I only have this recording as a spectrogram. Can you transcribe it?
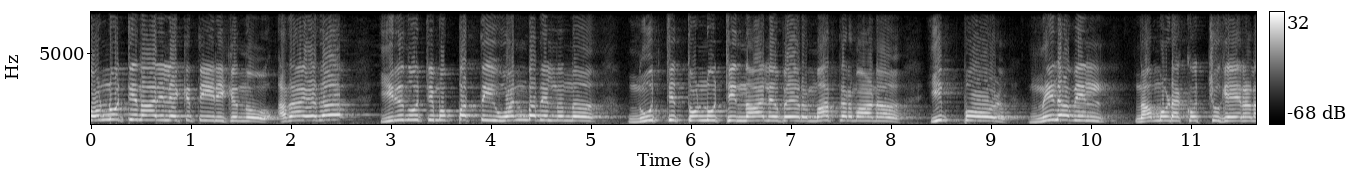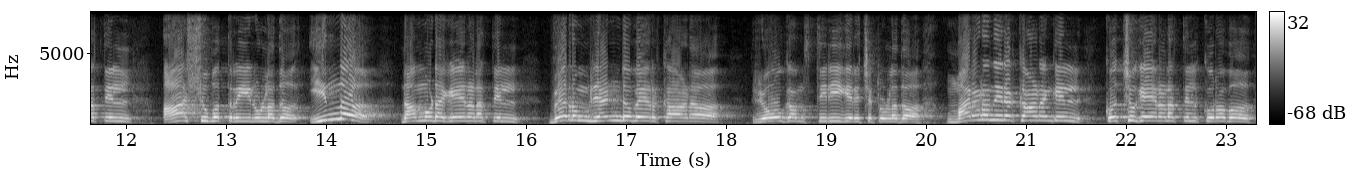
തൊണ്ണൂറ്റിനാലിലേക്ക് എത്തിയിരിക്കുന്നു അതായത് ഇരുന്നൂറ്റി മുപ്പത്തി ഒൻപതിൽ നിന്ന് നൂറ്റി തൊണ്ണൂറ്റി നാല് പേർ മാത്രമാണ് ഇപ്പോൾ നിലവിൽ നമ്മുടെ കൊച്ചു കേരളത്തിൽ ആശുപത്രിയിലുള്ളത്. ഇന്ന് നമ്മുടെ കേരളത്തിൽ വെറും രണ്ടു പേർക്കാണ് രോഗം സ്ഥിരീകരിച്ചിട്ടുള്ളത്. മരണനിരക്കാണെങ്കിൽ കൊച്ചു കേരളത്തിൽ കുറവ്.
